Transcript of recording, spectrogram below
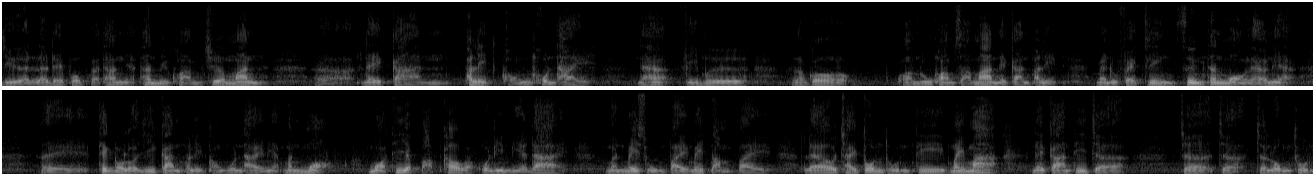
เยือนและได้พบกับท่านเนี่ยท่านมีความเชื่อมั่นในการผลิตของคนไทยนะฮะฝีมือแล้วก็ ความรู้ความสามารถในการผลิต manufacturing ซึ่งท่านมองแล้วเนี่ยเทคโนโลยีการผลิตของคนไทยเนี่ยมันเหมาะเหมาะที่จะปรับเข้ากับคนอินเดียได้ มันไม่สูงไปไม่ต่ำไป แล้วใช้ต้นทุนที่ไม่มากในการที่จะจะจะจะลงทุน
